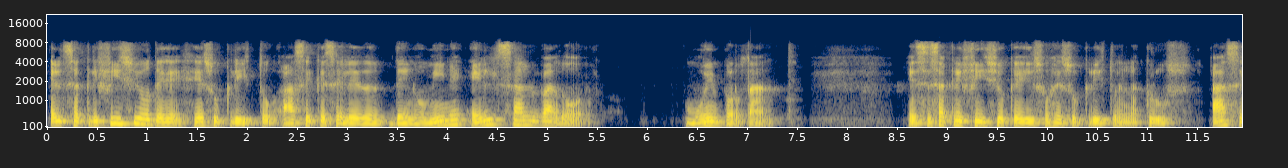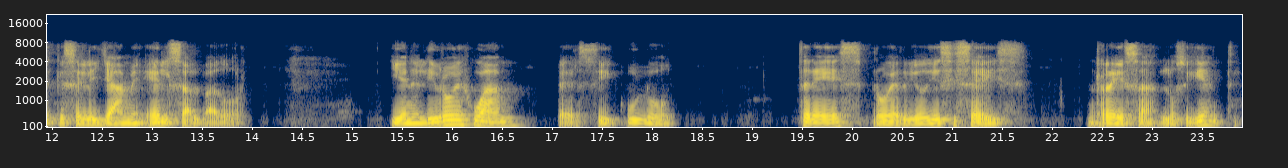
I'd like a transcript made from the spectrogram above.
El sacrificio de Jesucristo hace que se le denomine el Salvador. Muy importante. Ese sacrificio que hizo Jesucristo en la cruz hace que se le llame el Salvador. Y en el libro de Juan, versículo 3, proverbio 16, reza lo siguiente.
